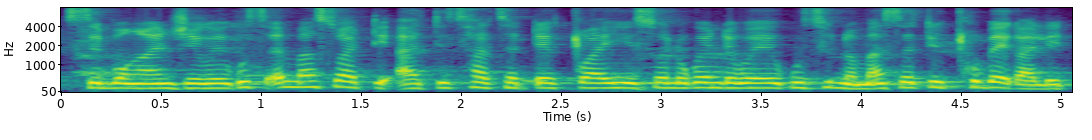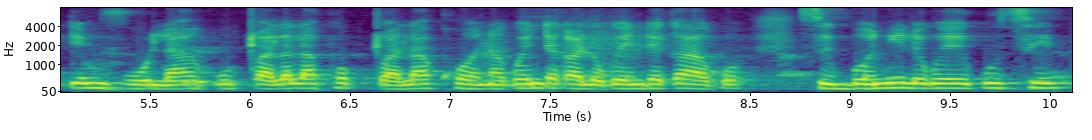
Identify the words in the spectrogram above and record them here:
Sibonga nje kwekuthi emaswati atithathe texwayiso lokwente kwekuthi noma setichubeka letimvula kugcwala lapho kugcwala khona kwenteka lokwentekako sikubonile kwekuthi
